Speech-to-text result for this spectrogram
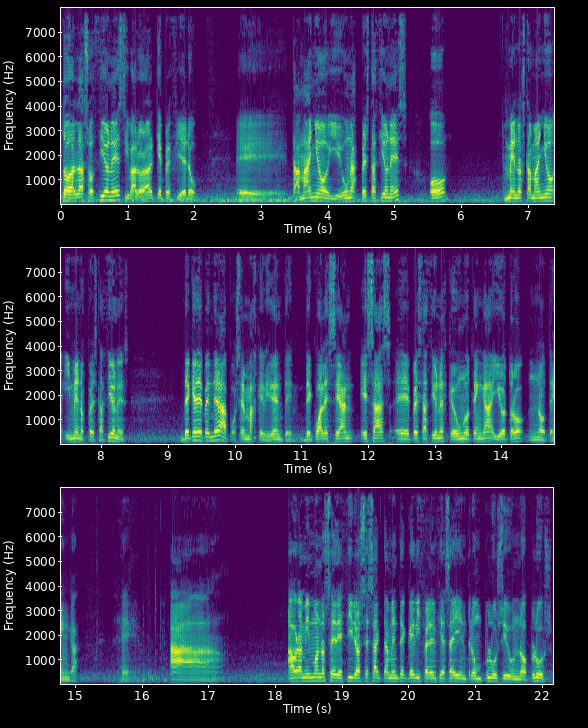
todas las opciones y valorar qué prefiero. Eh, tamaño y unas prestaciones o menos tamaño y menos prestaciones. ¿De qué dependerá? Pues es más que evidente, de cuáles sean esas eh, prestaciones que uno tenga y otro no tenga. Eh, ahora mismo no sé deciros exactamente qué diferencias hay entre un plus y un no plus.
